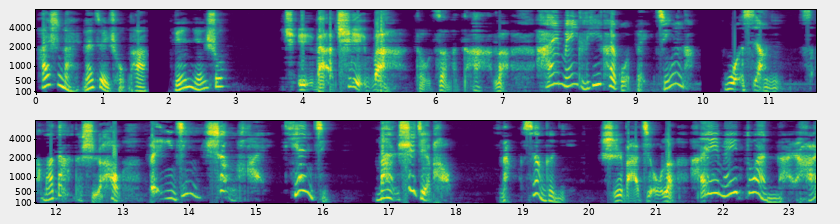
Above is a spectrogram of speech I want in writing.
还是奶奶最宠他，连连说：“去吧，去吧，都这么大了，还没离开过北京呢。我想你这么大的时候，北京、上海、天津，满世界跑，哪像个你？”十八九了，还没断奶，孩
